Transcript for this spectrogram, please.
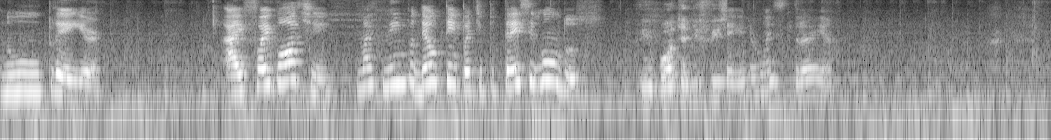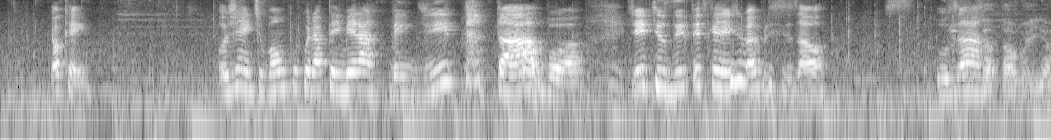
no Player. Aí foi bot, mas nem deu tempo, é tipo 3 segundos. E o bot é difícil. Gente, é uma estranha. Ok. Ô, gente, vamos procurar a primeira bendita tábua. Gente, os itens que a gente vai precisar ó, usar... Essa tábua aí, ó.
